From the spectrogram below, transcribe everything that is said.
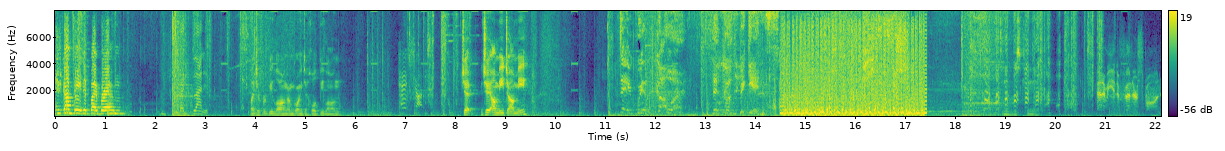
just got baited by Bram. But planted. Planter for B long. I'm going to hold B long. Jett, Jett on me, Jett on me. They will cower. The hunt begins. Damn, this kid. Enemy and defender spawn.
